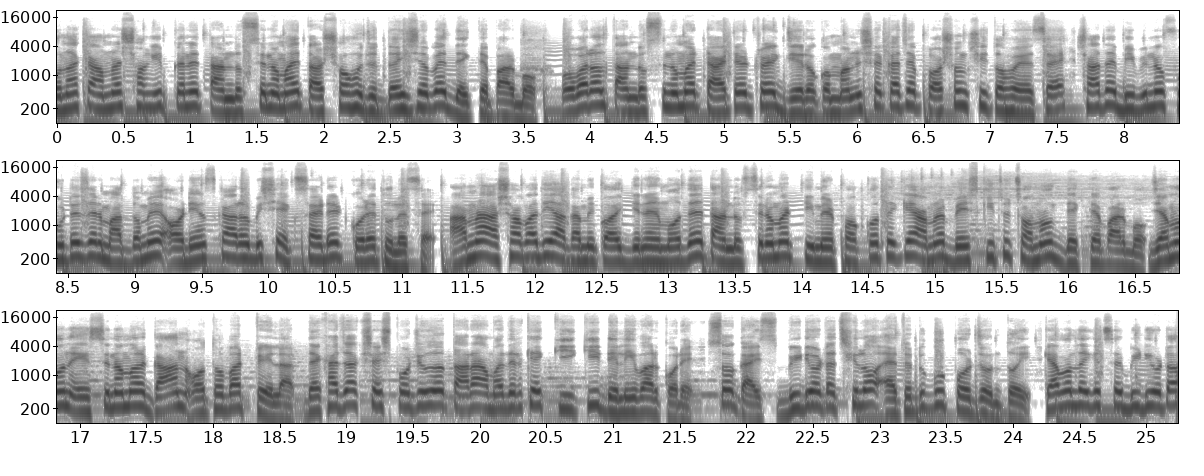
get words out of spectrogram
ওনাকে আমরা শাকিব খানের তাণ্ডব সিনেমায় তার সহযোদ্ধা হিসেবে দেখতে পারব। ওভারঅল তাণ্ডব সিনেমার টাইটেল ট্র্যাক যেরকম মানুষের কাছে প্রশংসিত হয়েছে, সাথে বিভিন্ন ফুটেজের মাধ্যমে অডিয়েন্সকে আরও বেশি এক্সাইটেড করে তুলেছে। আমরা আশাবাদী আগামী কয়েকদিনের মধ্যে তাণ্ডব সিনেমার টিমের পক্ষ থেকে আমরা বেশ কিছু চমক দেখতে পারব। যেমন এই সিনেমার গান অথবা ট্রেলার। দেখা যাক শেষ পর্যন্ত তারা আমাদেরকে কি কি ডেলিভার করে। সো গাইস ভিডিওটা ছিল এতটুকু পর্যন্তই। কেমন লেগেছে ভিডিওটা?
